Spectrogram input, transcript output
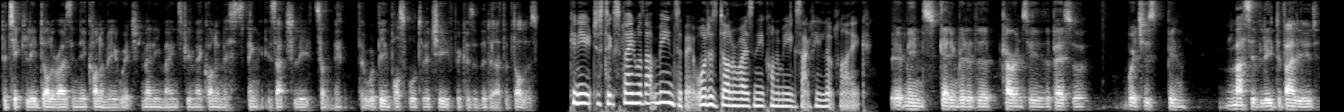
particularly dollarizing the economy, which many mainstream economists think is actually something that would be impossible to achieve because of the dearth of dollars. Can you just explain what that means a bit? What does dollarizing the economy exactly look like? It means getting rid of the currency, the peso, which has been massively devalued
